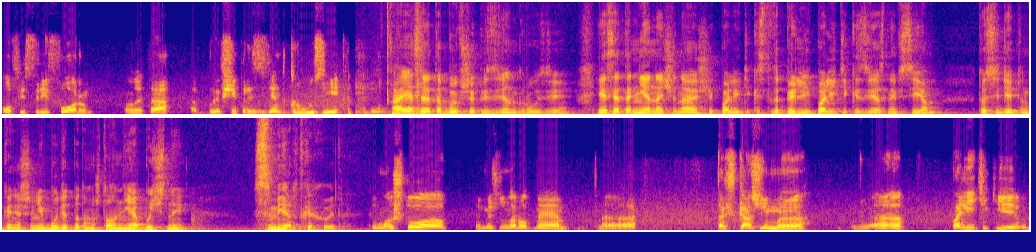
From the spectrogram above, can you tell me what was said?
офис реформ, это бывший президент Грузии. А если это бывший президент Грузии, если это не начинающий политик, если это политик известный всем, то сидеть он, конечно, не будет, потому что он необычный смерть какой-то. Думаю, что международная, э, так скажем, э, э, политики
